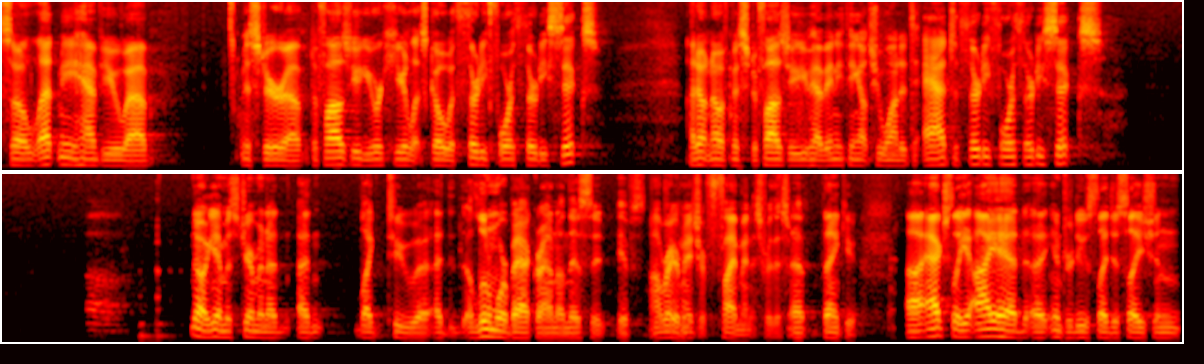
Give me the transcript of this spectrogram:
So let me have you, uh, Mr. Uh, DeFazio, you're here. Let's go with 3436. I don't know if Mr. DeFazio, you have anything else you wanted to add to 3436? No, yeah, Mr. Chairman, I'd, I'd like to uh, I'd- a little more background on this, i- if. the I'll chairman- recognize you for five minutes for this one. Uh, Thank you. Uh, Actually, I had uh, introduced legislation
